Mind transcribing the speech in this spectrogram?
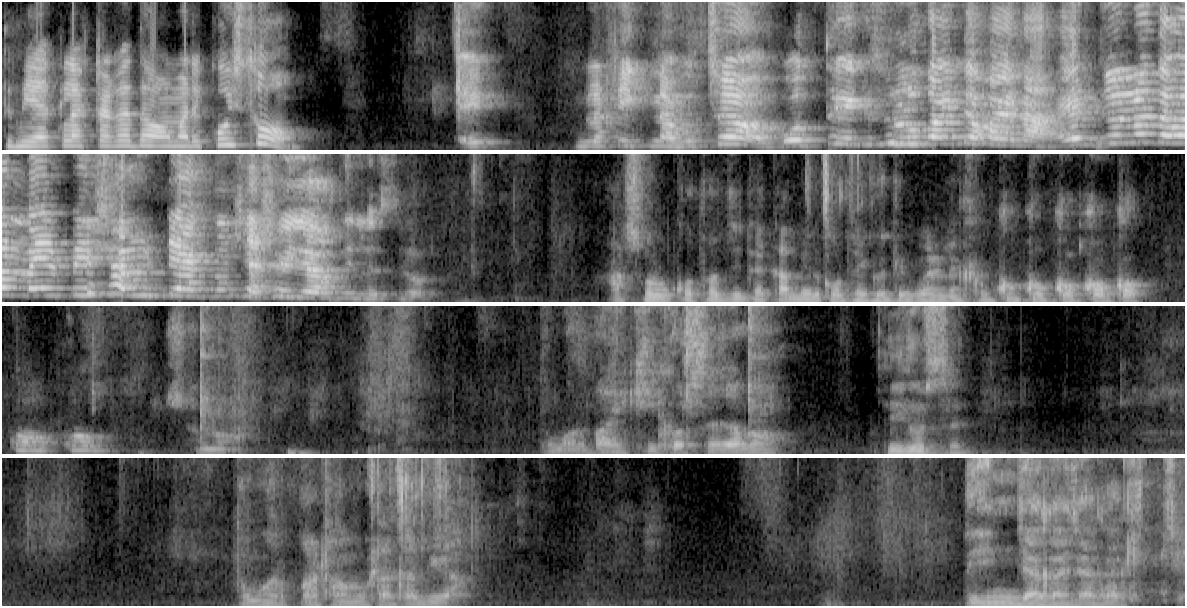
তুমি এক লাখ টাকা দাও আমারে কইছো? এইগুলা ঠিক না বুঝছ? বোধ থেকে কিছু লুকাইতে হয় না। এর জন্য তো আমার মেয়ের প্রেশার উঠে একদম শেষ হয়ে যাওয়া দিল আসল কথা যেটা কামের কথাই কইতে পারে না। ক ক ক ক ক। ক ক শোনো তোমার ভাই কি করছে জানো? কি করছে? তোমার পাঠানো টাকা দিয়া তিন জায়গা জায়গা কিনছে।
